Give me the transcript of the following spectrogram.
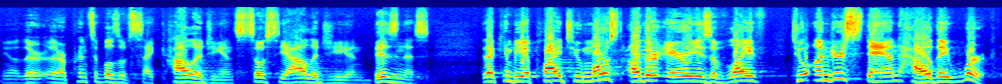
You know, there, there are principles of psychology and sociology and business that can be applied to most other areas of life to understand how they work.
